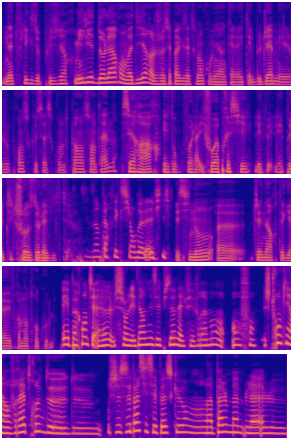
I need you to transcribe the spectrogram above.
Netflix de plusieurs milliers de dollars, on va dire, je sais pas exactement combien quel a été le budget, mais je pense que ça se compte pas en centaines. C'est rare et donc voilà, il faut apprécier les, les petites choses de la vie. Petites imperfections de la vie. Et sinon, euh, Jenna Ortega est vraiment trop cool. Et par contre, euh, sur les derniers épisodes, elle fait vraiment enfant. Je trouve qu'il y a un vrai truc de, de... je sais pas si c'est parce que on n'a pas le même, la, le-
